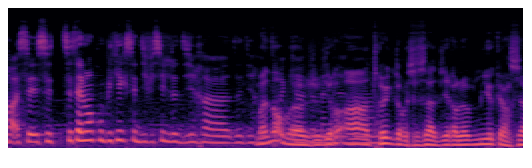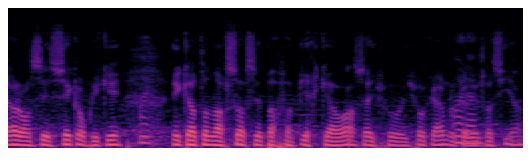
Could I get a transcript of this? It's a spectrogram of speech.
Oh, c'est tellement compliqué que c'est difficile de dire, euh, de dire un non, truc. Bah, je veux dire un euh, truc, donc c'est ça, dire le mieux carcéral, c'est compliqué. Et quand on en ressort, c'est parfois pire qu'avant. Ça, il faut, il faut quand même le connaître aussi. Hein.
